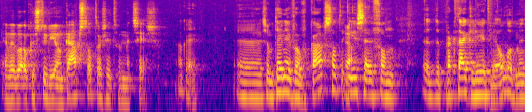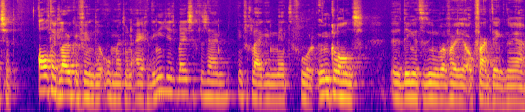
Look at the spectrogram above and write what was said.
En we hebben ook een studio in Kaapstad, daar zitten we met 6. oké. Eh, zo meteen even over Kaapstad. Ja. Eerst even van, de praktijk leert wel dat mensen het altijd leuker vinden om met hun eigen dingetjes bezig te zijn. In vergelijking met voor een klant eh, dingen te doen waarvan je ook vaak denkt, nou ja,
